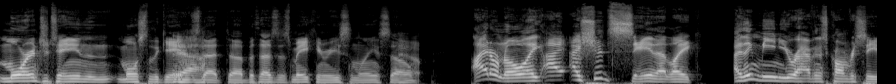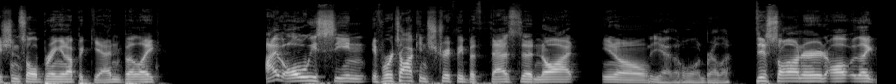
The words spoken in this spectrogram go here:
more entertaining than most of the games Yeah. that uh, Bethesda's making recently. So Yeah. I don't know. Like I, I should say that like I think me and you were having this conversation, so I'll bring it up again. But like I've always seen if we're talking strictly Bethesda, not you know yeah, the whole umbrella. Dishonored, all like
